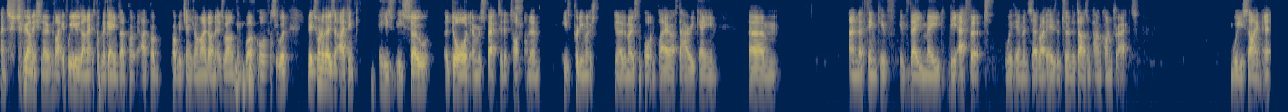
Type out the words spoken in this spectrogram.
And to, to be honest, you know, like if we lose our next couple of games, I'd probably I'd pro- probably change my mind on it as well, and think, well, of course he would. But it's one of those that I think he's he's so adored and respected at Tottenham. He's pretty much you know the most important player after Harry Kane. Um, and I think if if they made the effort with him and said, right, here's the two hundred thousand pound contract, will you sign it?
